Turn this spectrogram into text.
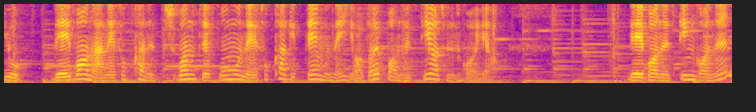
요네번 안에 속하는 두 번째 포문에 속하기 때문에 여덟 번을 띄워준 거예요. 네 번을 띈 거는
